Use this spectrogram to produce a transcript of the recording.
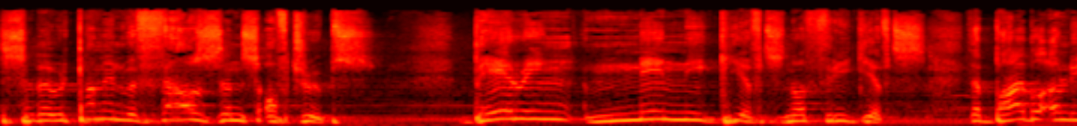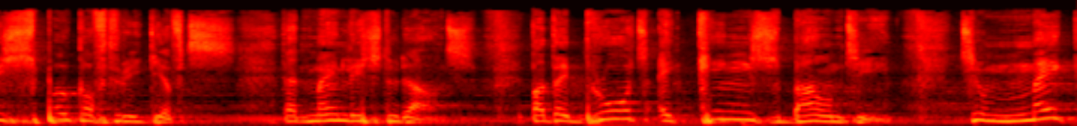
So they would come in with thousands of troops, bearing many gifts, not three gifts. The Bible only spoke of three gifts that mainly stood out. But they brought a king's bounty to make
